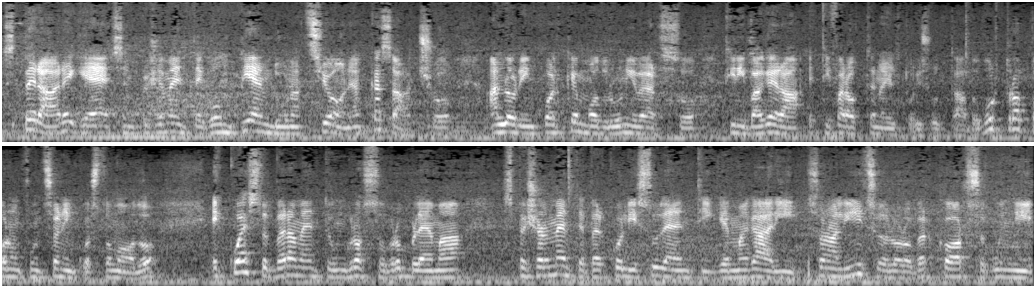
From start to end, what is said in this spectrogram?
sperare che semplicemente compiendo un'azione a casaccio, allora in qualche modo l'universo ti ripagherà e ti farà ottenere il tuo risultato. Purtroppo non funziona in questo modo e questo è veramente un grosso problema, specialmente per quegli studenti che magari sono all'inizio del loro percorso, quindi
